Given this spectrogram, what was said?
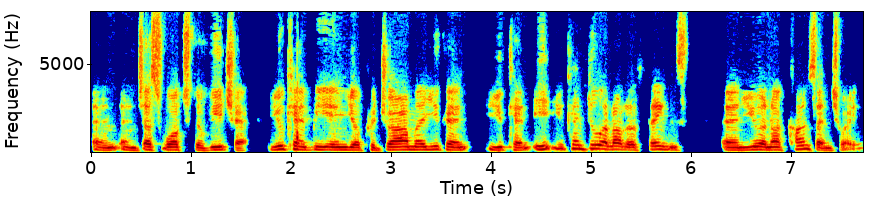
and, and just watch the WeChat, you can be in your pajama, you can you can eat, you can do a lot of things, and you are not concentrate.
